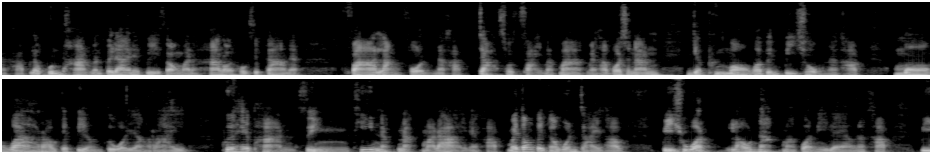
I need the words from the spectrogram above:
นะครับ แล้วคุณผ่านมันไปได้ในปี 2569เนี่ย ฟ้าหลังฝนนะครับจะสดใสมากๆนะครับ เพราะฉะนั้นอย่าเพิ่งมองว่าเป็นปีชงนะครับ มองว่าเราจะเตรียมตัวอย่างไร เพื่อให้ผ่านสิ่งที่หนักๆมาได้นะครับ ไม่ต้องเป็นกังวลใจครับ ปีชวดเราหนักมากกว่านี้แล้วนะครับ ปี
